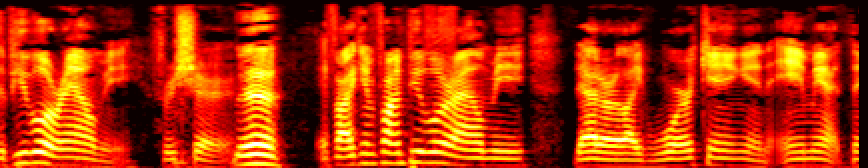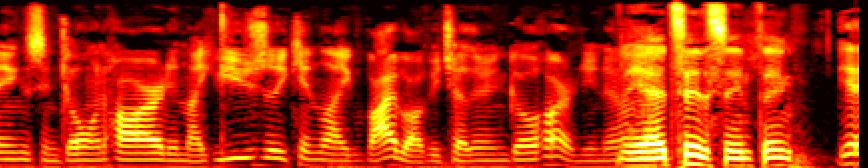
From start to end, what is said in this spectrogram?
the people around me, for sure. yeah. If I can find people around me that are like working and aiming at things and going hard, and like we usually can like vibe off each other and go hard, you know? Yeah, I'd say the same thing. Yeah,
